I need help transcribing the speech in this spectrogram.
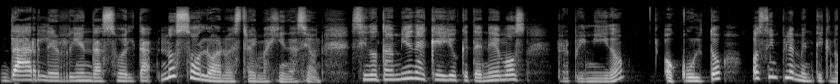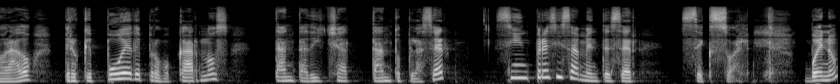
darle rienda suelta no solo a nuestra imaginación, sino también a aquello que tenemos reprimido, oculto o simplemente ignorado, pero que puede provocarnos tanta dicha, tanto placer, sin precisamente ser sexual. Bueno,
